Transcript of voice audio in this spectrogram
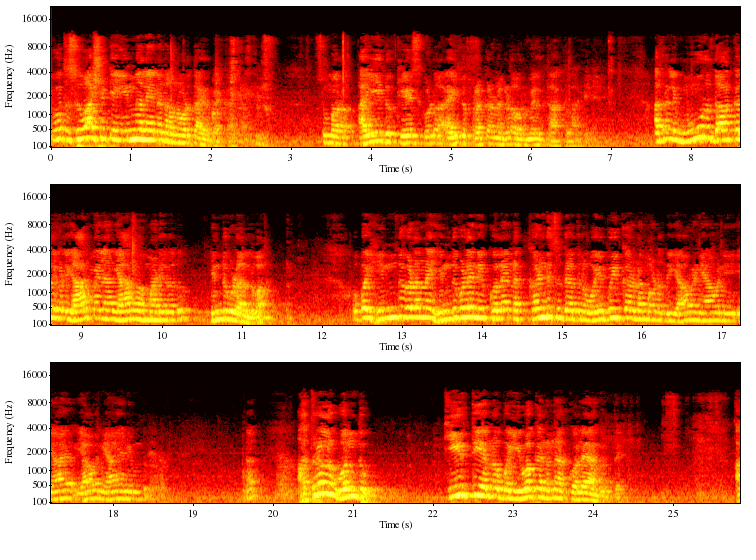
ಇವತ್ತು ಸುಭಾಷಿಕೆ ಹಿನ್ನೆಲೆಯನ್ನು ನಾವು ನೋಡ್ತಾ ಇರ್ಬೇಕಾದ್ರೆ ಸುಮಾರು ಐದು ಕೇಸ್ಗಳು, ಐದು ಪ್ರಕರಣಗಳು ಅವ್ರ ಮೇಲೆ ದಾಖಲಾಗಿದೆ. ಅದರಲ್ಲಿ ಮೂರು ದಾಖಲೆಗಳು ಯಾರ ಮೇಲೆ, ಯಾರು ಮಾಡಿರೋದು? ಹಿಂದೂಗಳಲ್ವಾ? ಒಬ್ಬ ಹಿಂದೂಗಳನ್ನ, ಹಿಂದೂಗಳೇ ನೀವು ಕೊಲೆಯನ್ನ ಖಂಡಿಸಿದ್ರೆ ಅದನ್ನು ವೈಭವೀಕರಣ ಮಾಡೋದು ಯಾವ ಯಾವ ಯಾವ ನ್ಯಾಯ ನಿಮ್ದು? ಅದ್ರಲ್ಲೂ ಒಂದು ಕೀರ್ತಿ ಅನ್ನೋ ಒಬ್ಬ ಯುವಕನನ್ನ ಕೊಲೆ ಆಗುತ್ತೆ. ಆ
